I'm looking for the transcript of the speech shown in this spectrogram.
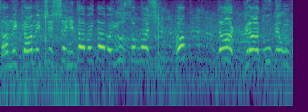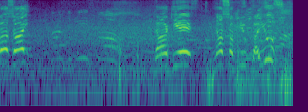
Zamykamy przestrzenie, dawaj, dawaj, już są nasi. Hop, tak, gra długę, uważaj. Tak jest, nasza piłka, już.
